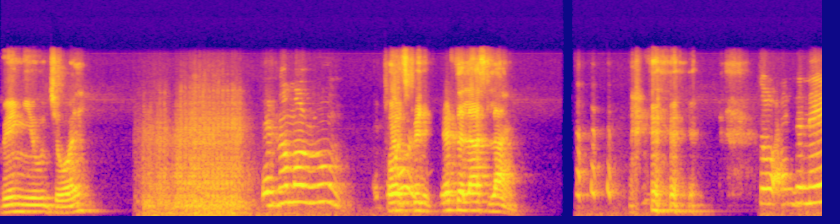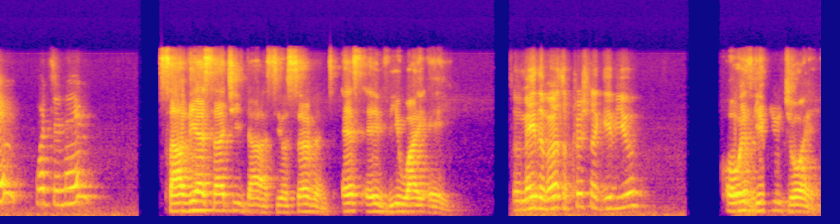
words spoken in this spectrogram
bring you joy. There's no more room. It's Oh, it's finished. That's the last line. So, and the name? What's the name? Savya Sachi Das, your servant, S A V Y A. so may the words of Krishna give you, Always give you joy.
